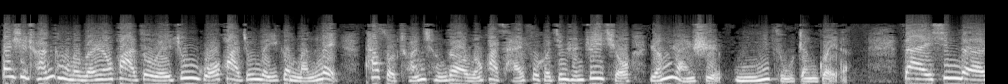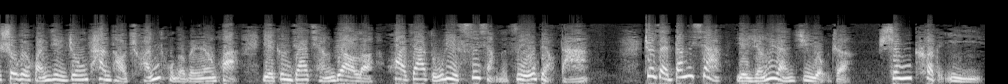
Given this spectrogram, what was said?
但是，传统的文人画作为中国画中的一个门类，它所传承的文化财富和精神追求仍然是弥足珍贵的。在新的社会环境中，探讨传统的文人画，也更加强调了画家独立思想的自由表达。这在当下也仍然具有着深刻的意义。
